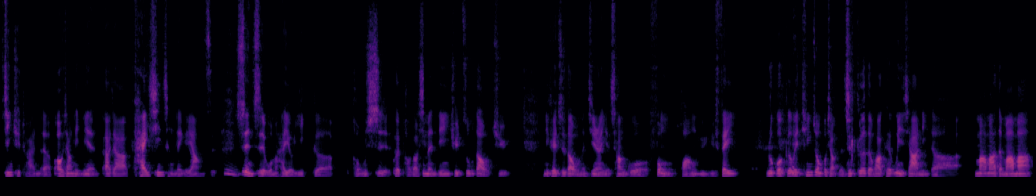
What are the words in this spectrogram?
金曲团的包厢里面，大家开心成那个样子。嗯，甚至我们还有一个同事会跑到西门町去租道具。你可以知道，我们竟然也唱过《凤凰于飞》。如果各位听众不晓得这歌的话，可以问一下你的妈妈的妈妈。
